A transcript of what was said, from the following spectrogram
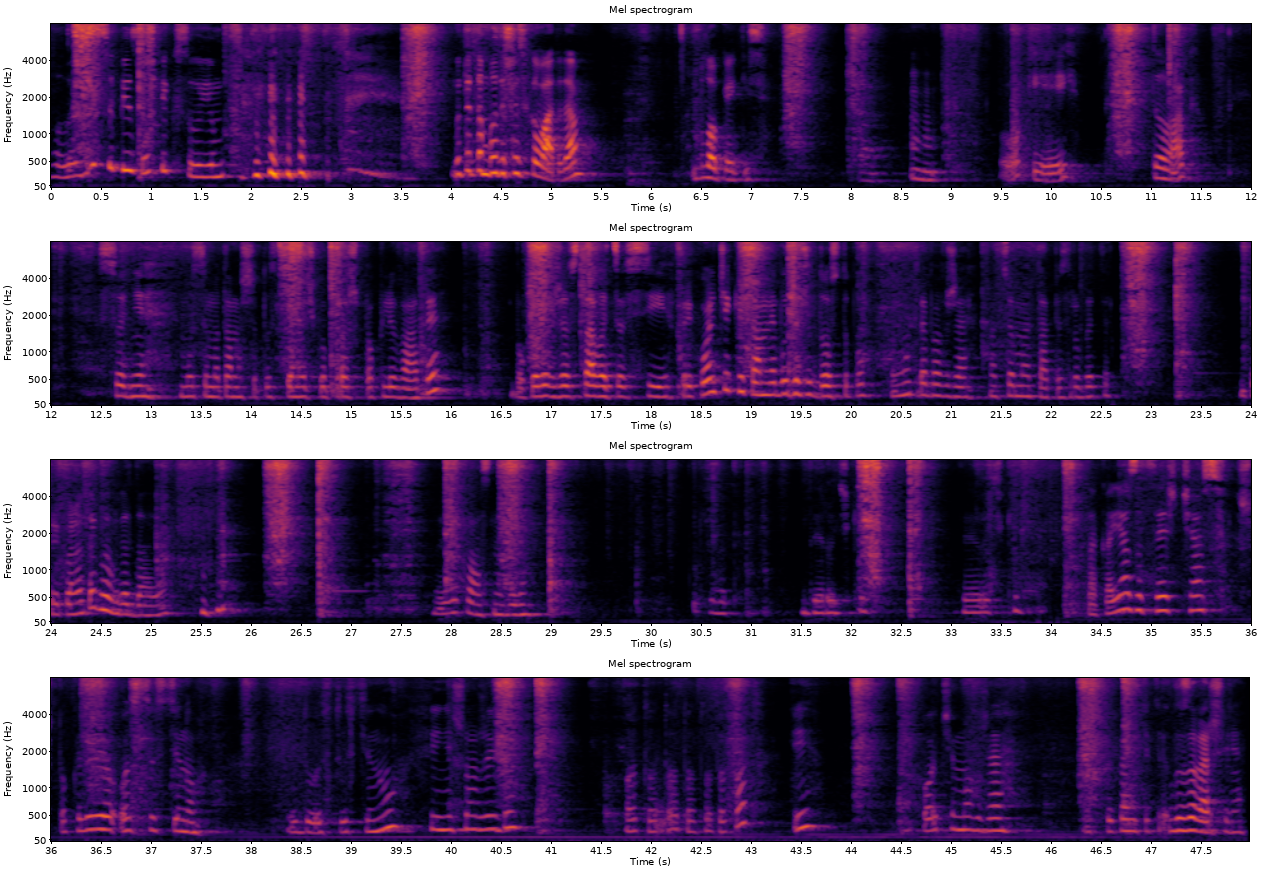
Але ми собі зафіксуємо. ну, ти там будеш щось ховати, так? Да? Блоки якісь. Угу. Окей. Так. Сьогодні мусимо там ще ту стіночку прошпаклювати. Бо коли вже вставиться всі прикольчики, там не буде вже доступу. Тому треба вже на цьому етапі зробити. Прикольно так виглядає. Дуже класно буде. Такі от дирочки. Дирочки. Так, а я за цей час шпаклюю ось цю стіну. Йду ось цю стіну, фінішом вже йду. От, от, от, от, от, от, от. І хочемо вже, як то кажуть, до завершення.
